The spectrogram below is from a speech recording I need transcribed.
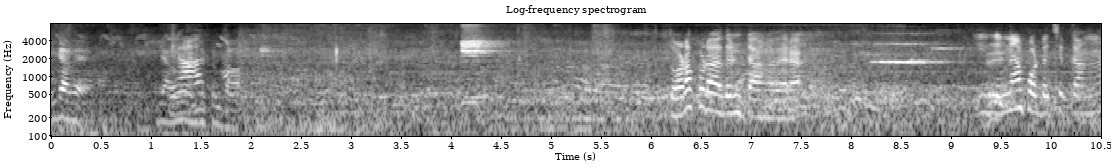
எங்க அவன் இங்க அவன் யார்? வந்துட்டும்பா. தொடக்கூடாதுன்ட்டாங்க வேற. இது என்ன போட்டு வச்சிருக்காங்க?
